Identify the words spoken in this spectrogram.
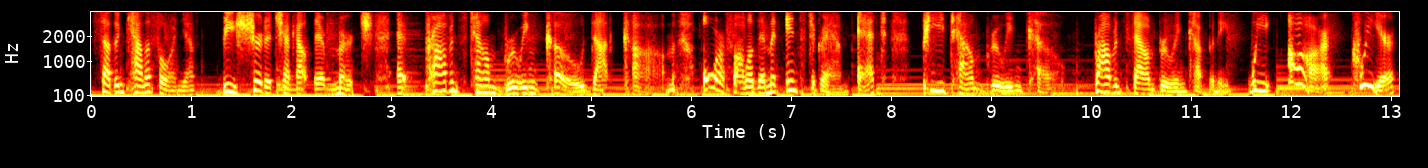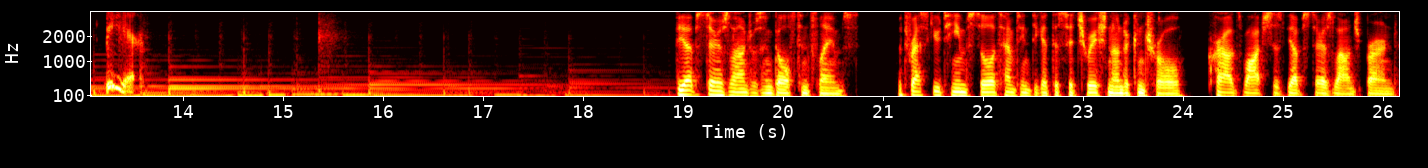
Southern California. Be sure to check out their merch at provincetownbrewingco.com or follow them at Instagram at P-Town Brewing Co. Provincetown Brewing Company. We are queer beer. The upstairs lounge was engulfed in flames. With rescue teams still attempting to get the situation under control, crowds watched as the upstairs lounge burned.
